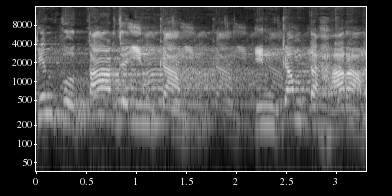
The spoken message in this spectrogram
কিন্তু তার যে ইনকাম ইনকামটা হারাম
